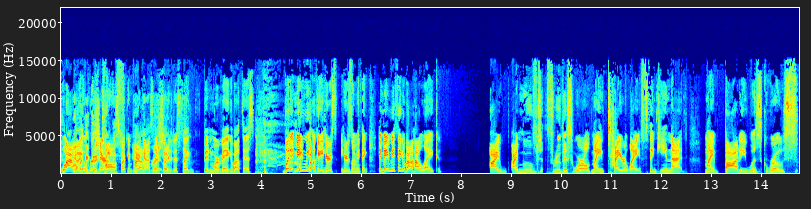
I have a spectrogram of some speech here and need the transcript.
Wow, Yeah, I like good overshare on this fucking podcast. Yeah, I right, should like- have just like been more vague about this. But it made me okay. Here's here's let me think. It made me think about how like I I moved through this world my entire life thinking that my body was gross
